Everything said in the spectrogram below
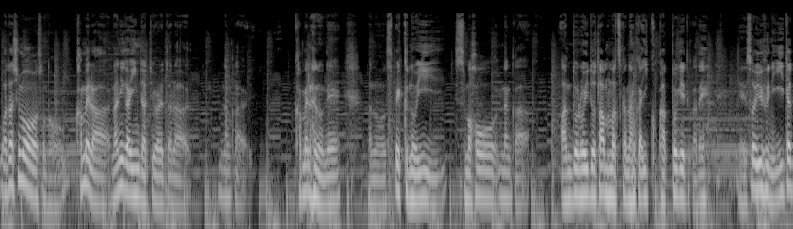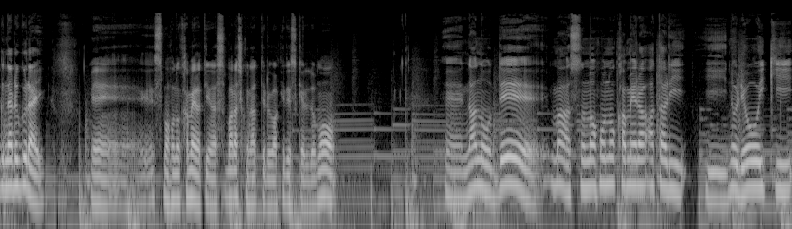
う私もそのカメラ何がいいんだって言われたらなんかカメラのねあのスペックのいいスマホなんかアンドロイド端末かなんか1個買っとけとかね、えー、そういう風に言いたくなるぐらい、えー、スマホのカメラっていうのは素晴らしくなってるわけですけれども、え、なのでまあスマホのカメラあたりの領域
